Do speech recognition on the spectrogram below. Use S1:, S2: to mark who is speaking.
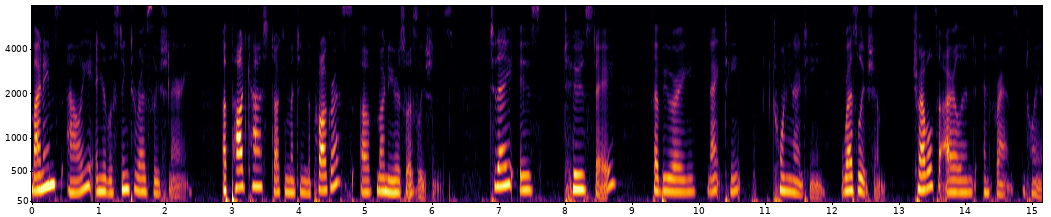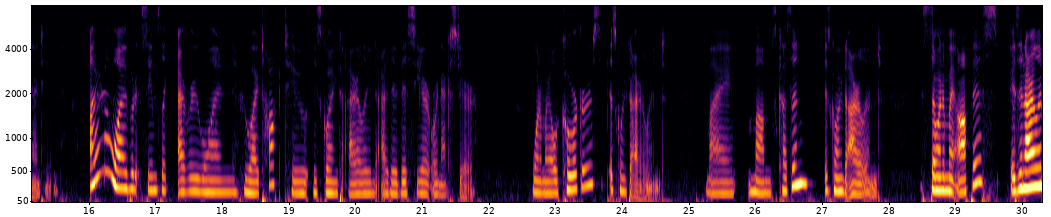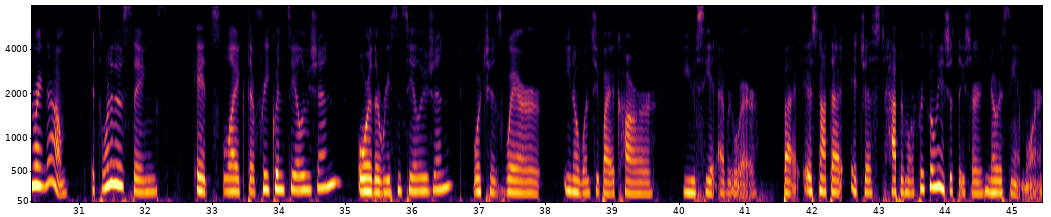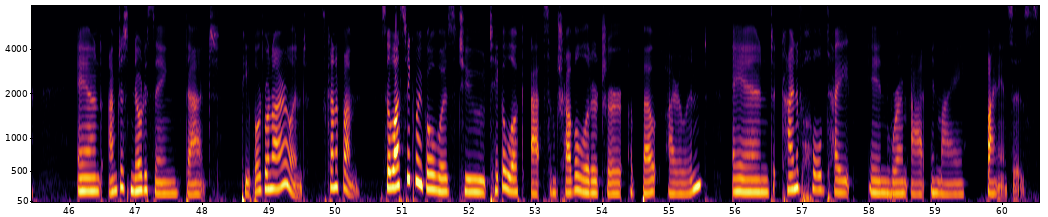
S1: My name's Allie, and you're listening to Resolutionary, a podcast documenting the progress of my New Year's resolutions. Today is Tuesday, February 19th, 2019. Resolution Travel to Ireland and France in 2019. I don't know why, but it seems like everyone who I talk to is going to Ireland either this year or next year. One of my old coworkers is going to Ireland. My mom's cousin is going to Ireland. Someone in my office is in Ireland right now. It's one of those things. It's like the frequency illusion or the recency illusion, which is where, you know, once you buy a car, you see it everywhere. But it's not that it just happened more frequently, it's just that you started noticing it more. And I'm just noticing that people are going to Ireland. It's kind of fun. So last week, my goal was to take a look at some travel literature about Ireland and kind of hold tight in where I'm at in my finances.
